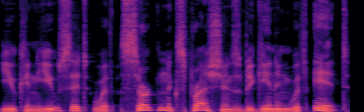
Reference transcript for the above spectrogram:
You can use it with certain expressions beginning with it.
